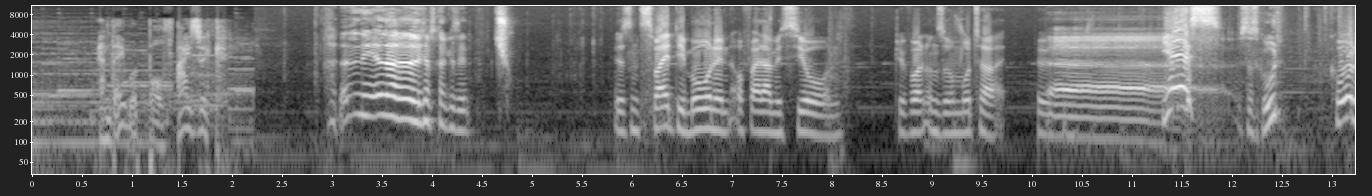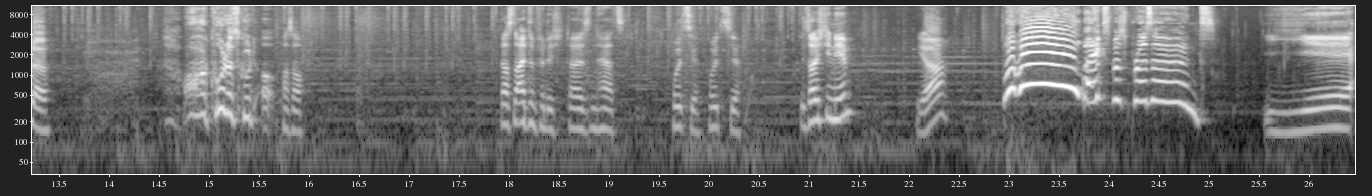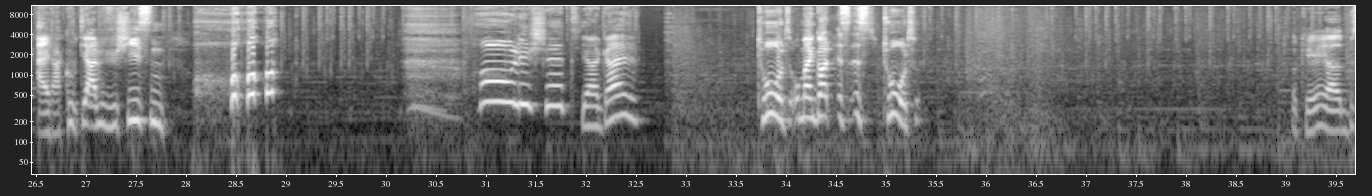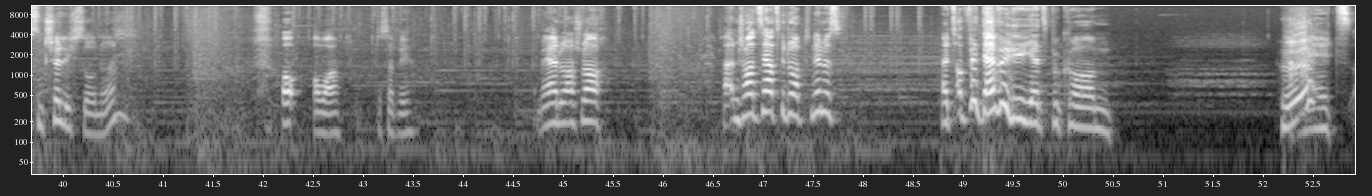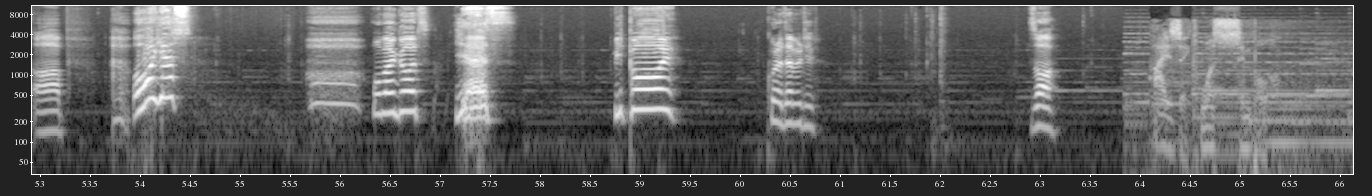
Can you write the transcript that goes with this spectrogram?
and they were both Isaac. Nee, äh, ich hab's gerade gesehen. Wir sind zwei Dämonen auf einer Mission. Wir wollen unsere Mutter töten. Äh. Yes! Ist das gut? Kohle. Oh, Kohle ist gut. Oh, pass auf. Da ist ein Item für dich. Da ist ein Herz. Hol's dir, hol's dir. Soll ich die nehmen? Ja? Woohoo! Mein Xmas Present! Yeah. Alter, guck dir an, wie wir schießen. Holy shit. Ja, geil. Tot. Oh mein Gott, es ist tot. Okay, ja, ein bisschen chillig so, ne? Oh, aua. Das hat weh. Her, du Arschloch. Hat ein schwarzes Herz gedroppt. Nimm es. Als ob wir Devil die jetzt bekommen. Hä? Als ob. Oh, yes! Oh mein Gott. Yes! Beat Boy! Cooler Devil Deal. So. Isaac was simple,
